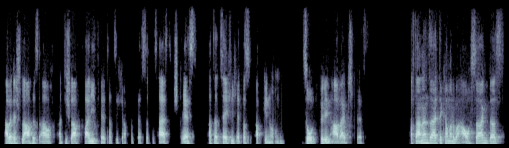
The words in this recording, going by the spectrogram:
Aber der Schlaf ist auch, die Schlafqualität hat sich auch verbessert. Das heißt, Stress hat tatsächlich etwas abgenommen. so für den Arbeitsstress. Auf der anderen Seite kann man aber auch sagen, dass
